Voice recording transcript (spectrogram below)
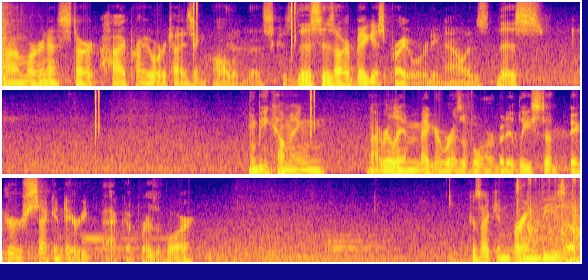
Um, we're going to start high prioritizing all of this, because this is our biggest priority now, is this becoming not really a mega reservoir, but at least a bigger secondary backup reservoir. Because I can bring these up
